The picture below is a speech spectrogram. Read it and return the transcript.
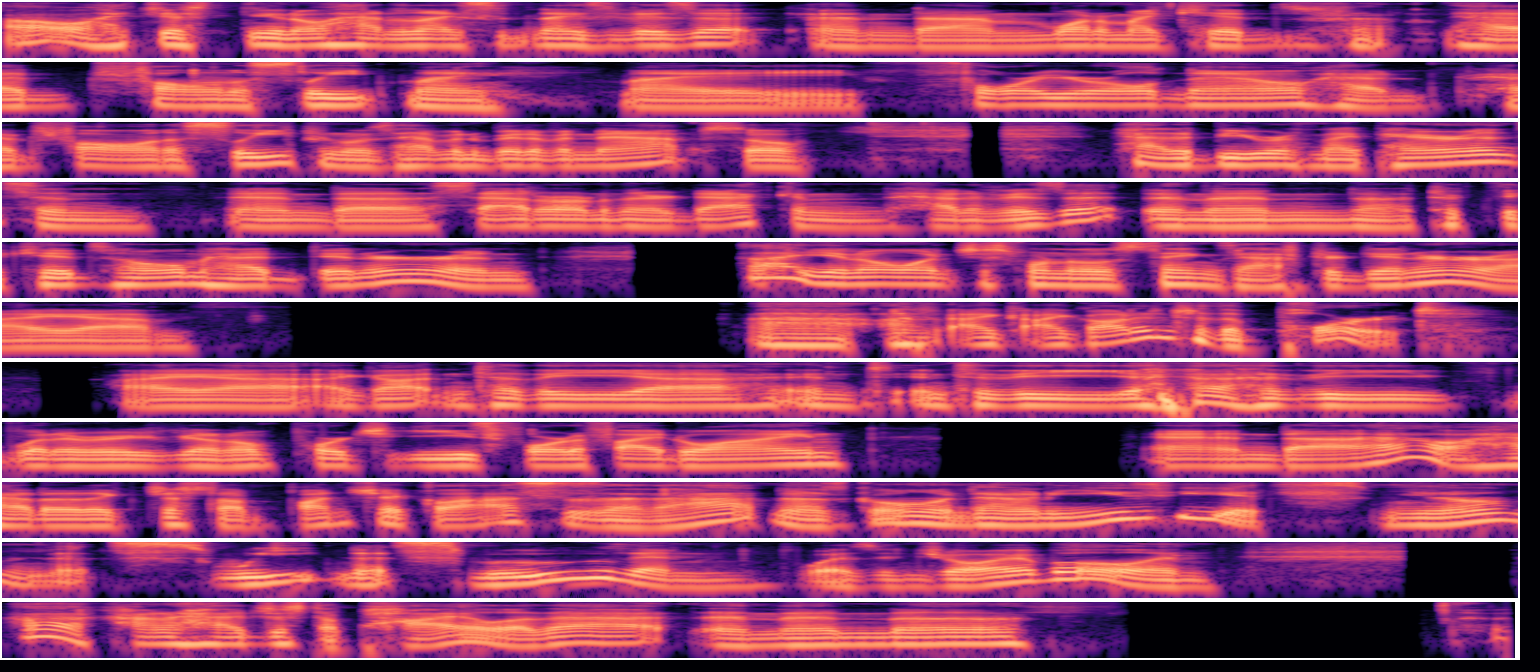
oh, I just you know had a nice nice visit, and um, one of my kids had fallen asleep. My my four year old now had had fallen asleep and was having a bit of a nap, so had a beer with my parents and and uh, sat out on their deck and had a visit, and then uh, took the kids home, had dinner, and uh, you know what, just one of those things. After dinner, I um, uh, I, I got into the port. I uh, I got into the uh, in, into the the whatever you know Portuguese fortified wine, and uh, oh, I had a, like just a bunch of glasses of that, and I was going down easy. It's you know it's sweet and it's smooth and was enjoyable, and I kind of had just a pile of that, and then uh,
